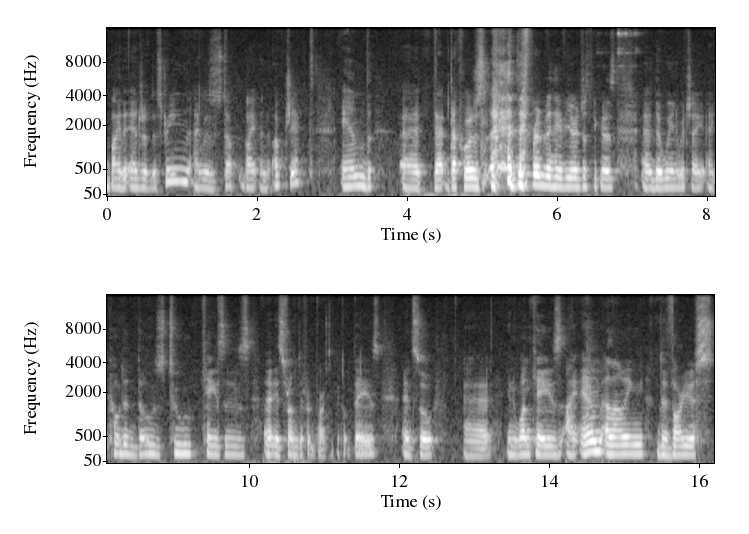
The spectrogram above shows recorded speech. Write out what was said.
by the edge of the screen, I was stopped by an object, and uh, that that was a different behavior just because uh, the way in which I, I, coded those two cases uh, is from different parts of the code base, and so uh, in one case I am allowing the various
